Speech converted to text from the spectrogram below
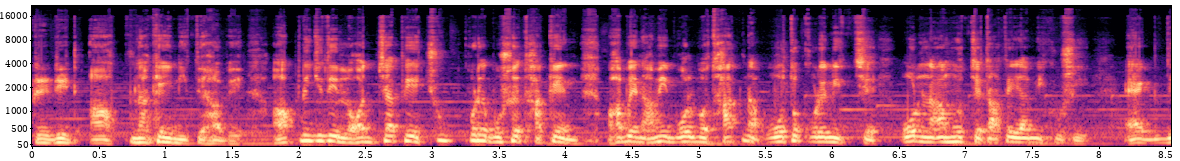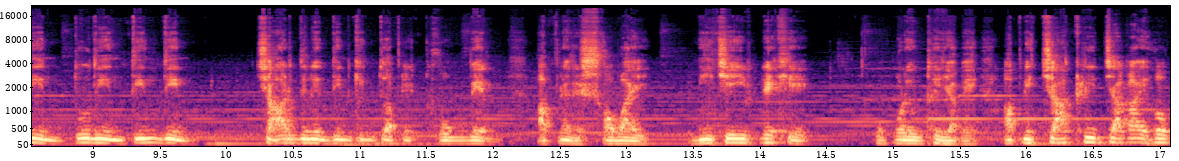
ক্রেডিট আপনাকেই নিতে হবে। আপনি যদি লজ্জা পেয়ে চুপ করে বসে থাকেন, ভাবেন আমি বলব, থাক না, ও তো করে নিচ্ছে, ওর নাম হচ্ছে, তাতেই আমি খুশি। একদিন, দুদিন, তিন দিন, চার দিনের দিন কিন্তু আপনি ঠকবেন, আপনাকে সবাই নিচেই রেখে উপরে উঠে যাবে। আপনি চাকরির জায়গায় হোক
